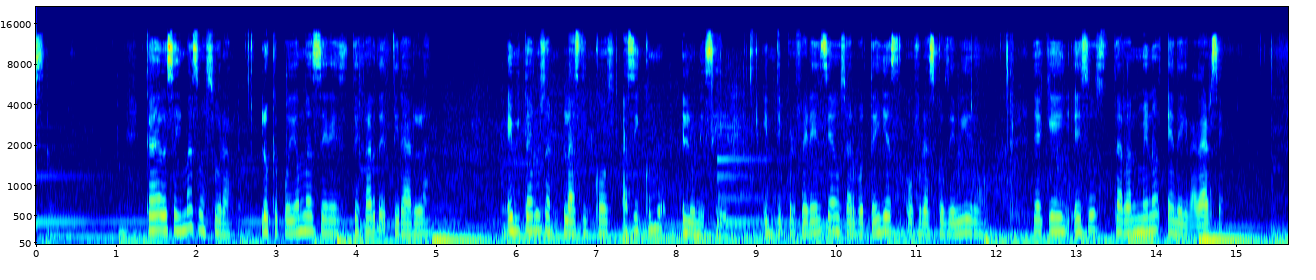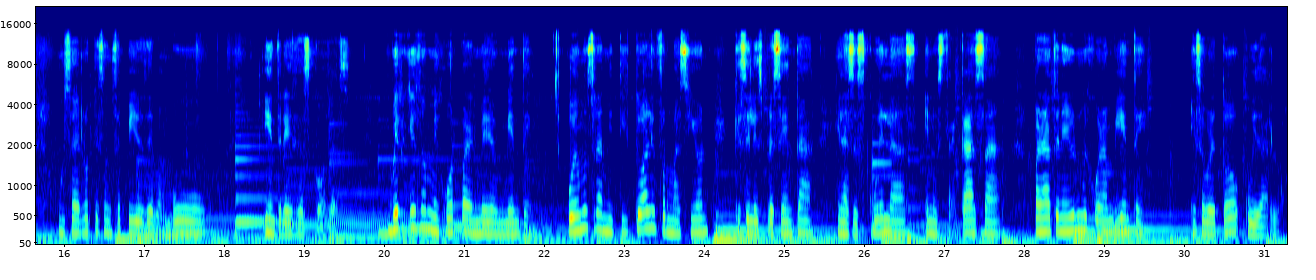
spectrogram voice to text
Cada vez hay más basura. Lo que podríamos hacer es dejar de tirarla, evitar usar plásticos, así como el unicel, y de preferencia usar botellas o frascos de vidrio, ya que esos tardan menos en degradarse. Usar lo que son cepillos de bambú y entre esas cosas. Ver qué es lo mejor para el medio ambiente podemos transmitir toda la información que se les presenta en las escuelas, en nuestra casa, para tener un mejor ambiente y sobre todo cuidarlo.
